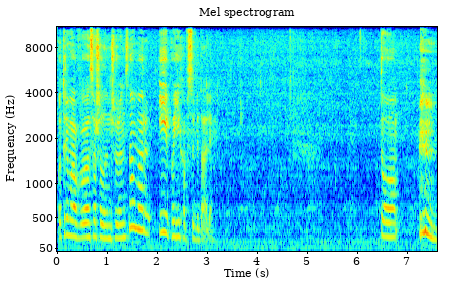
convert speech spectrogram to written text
отримав е, social insurance номер і поїхав собі далі. То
